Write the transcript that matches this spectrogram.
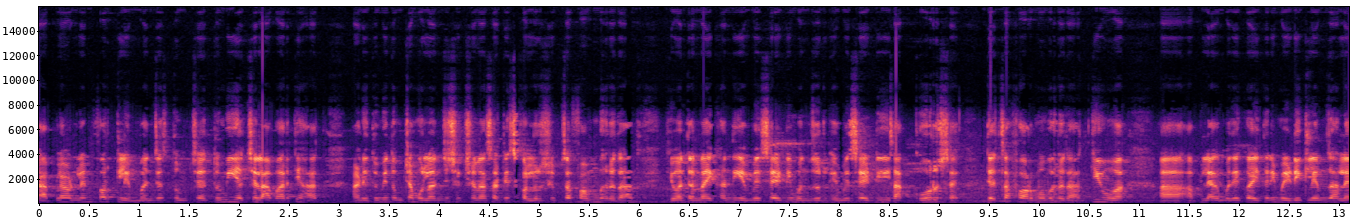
apply online for claim म्हणजेच तुमच्या तुम्ही याचे लाभार्थी आहात आणि तुम्ही तुमच्या मुलांच्या शिक्षणासाठी स्कॉलरशिपचा फॉर्म भरत आहात. किंवा त्यांना एखादी M S C I T मंजूर एम एस सी आय टीचा कोर्स आहे त्याचा फॉर्म भरत आहात. किंवा आपल्यामध्ये काहीतरी पेडी क्लेम झाले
